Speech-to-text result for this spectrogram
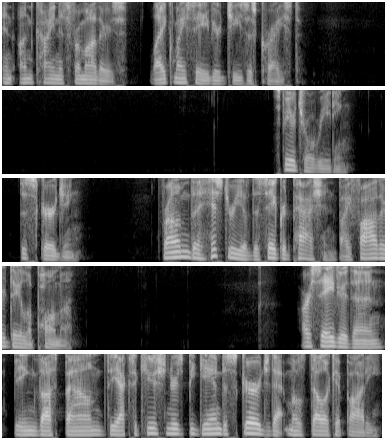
and unkindness from others, like my Savior Jesus Christ? Spiritual reading The Scourging. From the History of the Sacred Passion by Father de la Palma. Our Savior, then, being thus bound, the executioners began to scourge that most delicate body,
